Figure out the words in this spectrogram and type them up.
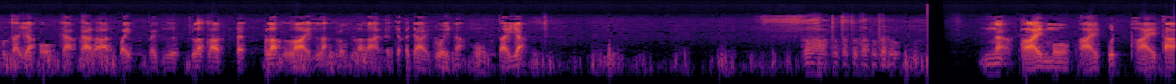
พุทธายะออกจากดารานไปไปเกิดละละ ละลายละลมละลายกระจายด้วยนะโมพุทธายะสาธุสาธุสาธุสาธุณภายโมภายพุทธภายตา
